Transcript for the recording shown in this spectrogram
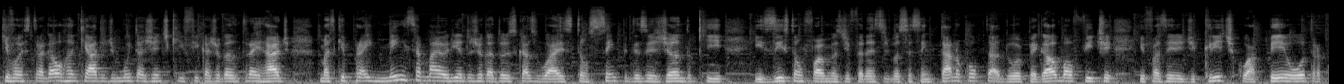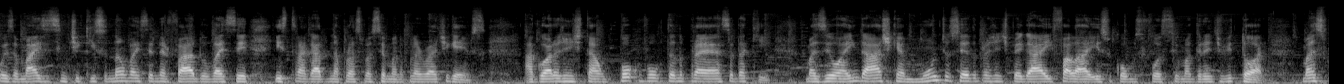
que vão estragar o ranqueado de muita gente que fica jogando tryhard, mas que para a imensa maioria dos jogadores casuais estão sempre desejando que existam formas diferentes de você sentar no computador, pegar pegar o Malfit e fazer ele de crítico, AP ou outra coisa mais e sentir que isso não vai ser nerfado ou vai ser estragado na próxima semana pela Riot Games. Agora a gente está um pouco voltando para essa daqui, mas eu ainda acho que é muito cedo para a gente pegar e falar isso como se fosse uma grande vitória. Mas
